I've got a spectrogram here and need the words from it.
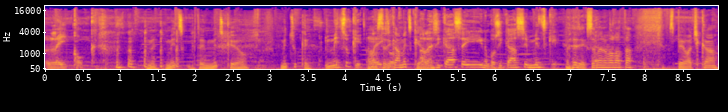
Leikok. Mi, mic, to je Micky, jo? Mitsuki. Mitsuki Ale se říká Mitsuki, Ale ale. říká se jí, nebo říká si Mitsuki. Jak se jmenovala ta zpěvačka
